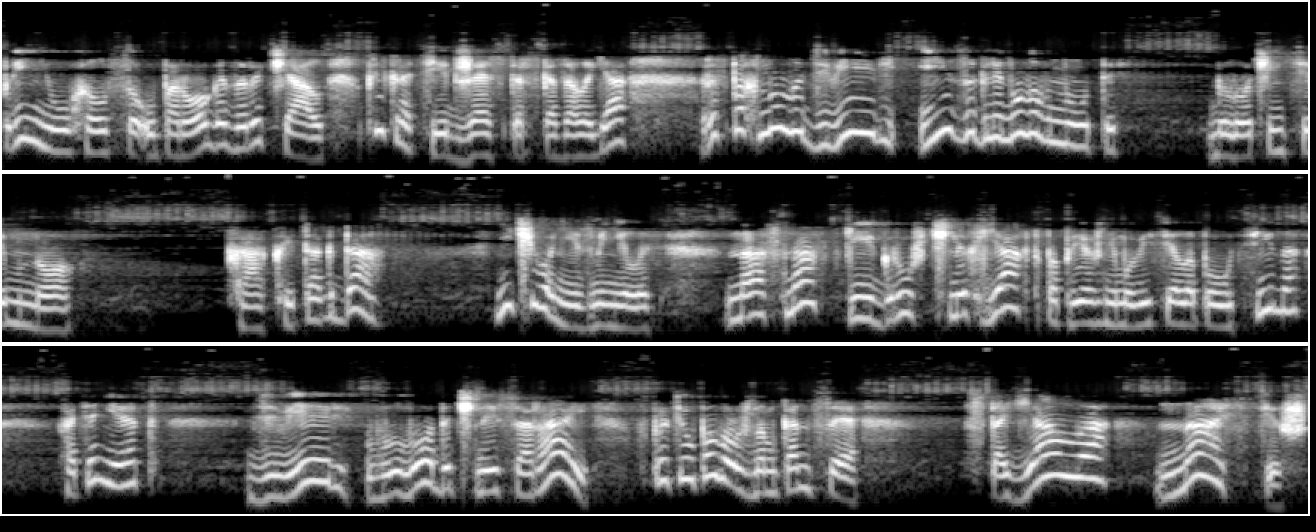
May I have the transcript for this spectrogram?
принюхался у порога, зарычал. «Прекрати, Джеспер», — сказала я, распахнула дверь и заглянула внутрь. Было очень темно. Как и тогда. Ничего не изменилось. На оснастке игрушечных яхт по-прежнему висела паутина, хотя нет, дверь в лодочный сарай в противоположном конце стояла настежь.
